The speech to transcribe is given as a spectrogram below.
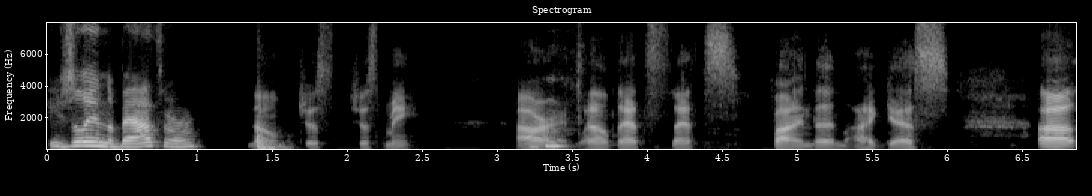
Usually in the bathroom. No, just just me. All right. Well, that's that's fine then, I guess. Uh,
